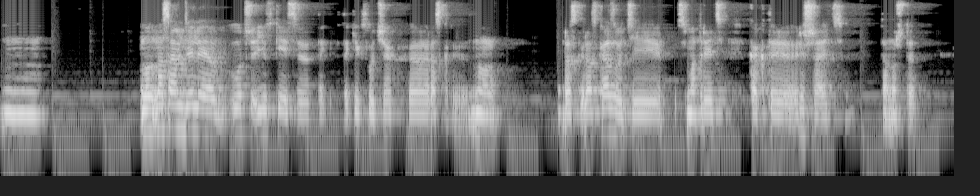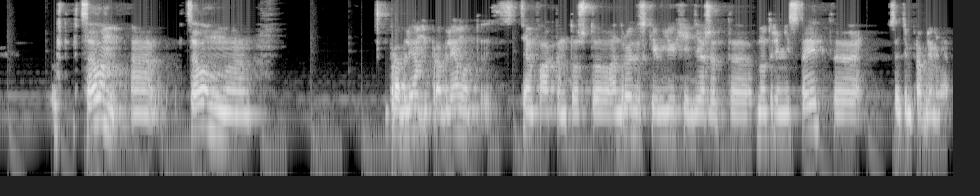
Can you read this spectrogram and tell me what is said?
ну, на самом деле лучше use case в таких случаях э, ну, рас, рассказывать и смотреть, как это решается. Потому что в, в целом, в целом проблем, проблему с тем фактом, то, что андроидовские вьюхи держат внутренний стейт, с этим проблем нет.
